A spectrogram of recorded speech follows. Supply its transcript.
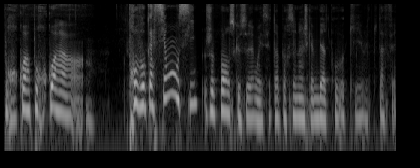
pourquoi, pourquoi. Provocation aussi. Je pense que c'est oui, c'est un personnage qui aime bien te provoquer, oui, tout à fait.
